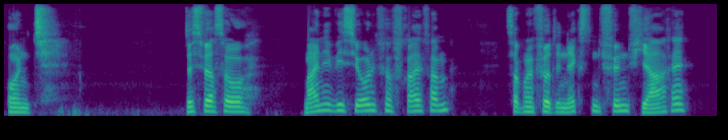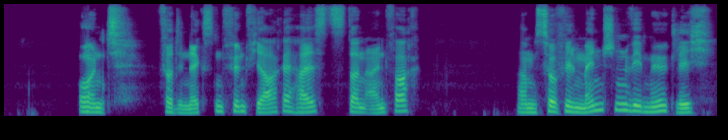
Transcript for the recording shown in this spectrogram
und das wäre so meine Vision für Freifam, sag mal für die nächsten fünf Jahre. Und für die nächsten fünf Jahre heißt es dann einfach, ähm, so viel Menschen wie möglich,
